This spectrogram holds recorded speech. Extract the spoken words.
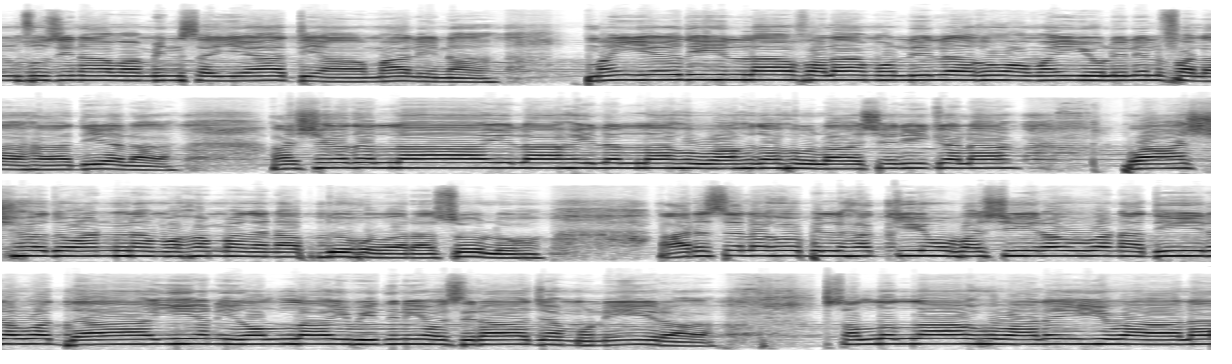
أنفسنا ومن سيئات أعمالنا من يهده الله فلا مضل له ومن يضلل فلا هادي له أشهد أن لا إله إلا الله وحده لا شريك له وأشهد أن محمدا عبده ورسوله أرسله بالحق مبشرا ونذيرا وداعيا إلى الله بإذنه وسراجا منيرا. صلى الله عليه وعلى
